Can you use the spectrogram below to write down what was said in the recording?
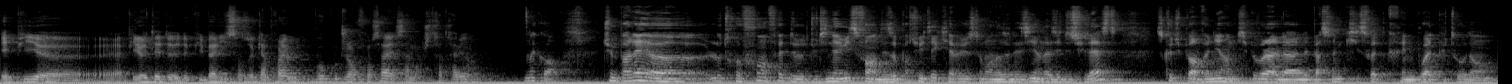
et puis la piloter depuis Bali sans aucun problème. Beaucoup de gens font ça et ça marche très très bien. D'accord. Tu me parlais euh, l'autre fois en fait du dynamisme, enfin des opportunités qu'il y avait justement en Indonésie et en Asie du Sud-Est. Est-ce que tu peux revenir un petit peu, voilà, les personnes qui souhaitent créer une boîte plutôt dans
